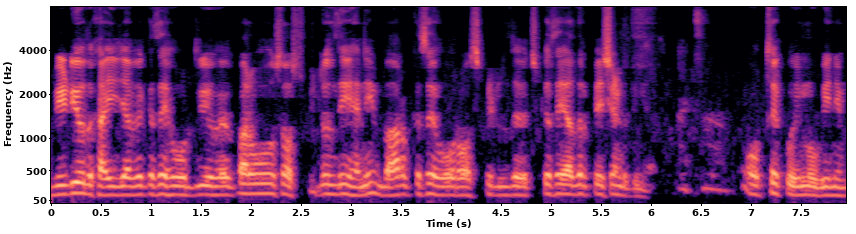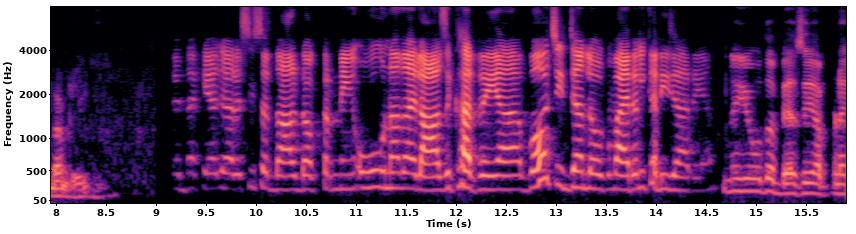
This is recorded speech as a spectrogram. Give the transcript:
ਵੀਡੀਓ ਦਿਖਾਈ ਜਾਵੇ ਕਿਸੇ ਹੋਰ ਦੀ ਹੋਵੇ ਪਰ ਉਹ ਉਸ ਹਸਪੀਟਲ ਦੀ ਹੈ ਨਹੀਂ ਬਾਹਰ ਕਿਸੇ ਹੋਰ ਹਸਪੀਟਲ ਦੇ ਵਿੱਚ ਕਿਸੇ ਅਦਰ ਪੇਸ਼ੈਂਟ ਦੀ ਆ ਅੱਛਾ। ਉੱਥੇ ਕੋਈ ਮੂਵੀ ਨਹੀਂ ਬਣ ਰਹੀ। ਇਦਾਂ ਕਿਹਾ ਜਾ ਰਿਹਾ ਸੀ ਸਰਦਾਰ ਡਾਕਟਰ ਨੇ ਉਹ ਉਹਨਾਂ ਦਾ ਇਲਾਜ ਕਰ ਰਹੇ ਆ ਬਹੁਤ ਚੀਜ਼ਾਂ ਲੋਕ ਵਾਇਰਲ ਕਰੀ ਜਾ ਰਹੇ ਆ। ਨਹੀਂ ਉਹ ਤਾਂ ਵੈਸੇ ਆਪਣੇ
